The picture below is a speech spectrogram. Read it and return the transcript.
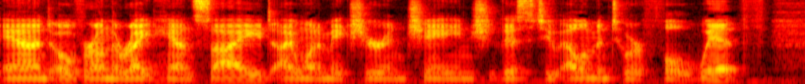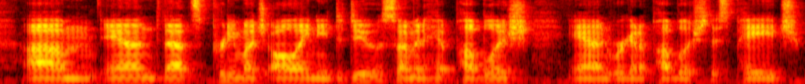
And over on the right hand side, I want to make sure and change this to Elementor full width. Um, and that's pretty much all I need to do. So I'm going to hit publish and we're going to publish this page.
